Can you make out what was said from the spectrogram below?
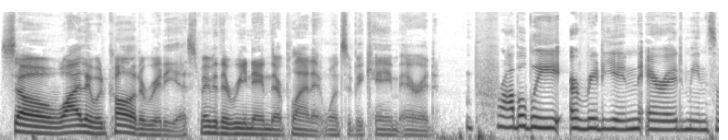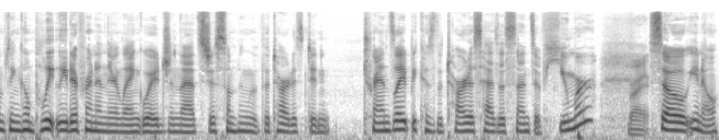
So why they would call it Aridius? Maybe they renamed their planet once it became arid. Probably Aridian arid means something completely different in their language, and that's just something that the TARDIS didn't translate because the TARDIS has a sense of humor. Right. So, you know,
